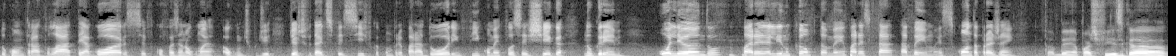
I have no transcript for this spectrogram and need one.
do contrato lá até agora, se você ficou fazendo alguma, algum tipo de, de atividade específica com preparador, enfim, como é que você chega no Grêmio. Olhando, ali no campo também, parece que está tá bem, mas conta pra gente. Tá bem, a parte física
